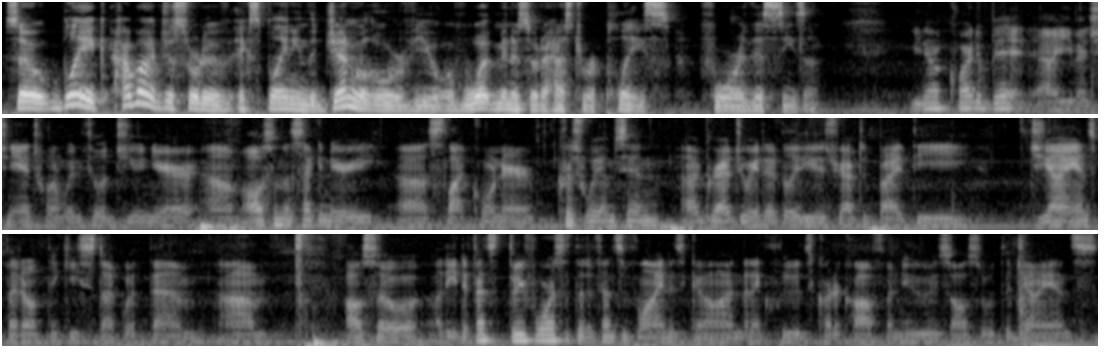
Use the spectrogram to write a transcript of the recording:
So, Blake, how about just sort of explaining the general overview of what Minnesota has to replace for this season? You know, quite a bit. Uh, you mentioned Antoine Winfield Jr. Um, also in the secondary uh, slot corner, Chris Williamson uh, graduated. I believe he was drafted by the Giants, but I don't think he's stuck with them. Um, also, uh, the defense three fourths of the defensive line is gone. That includes Carter Coughlin, who is also with the Giants,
